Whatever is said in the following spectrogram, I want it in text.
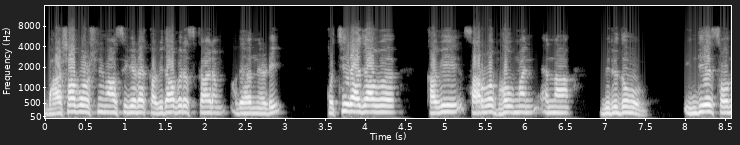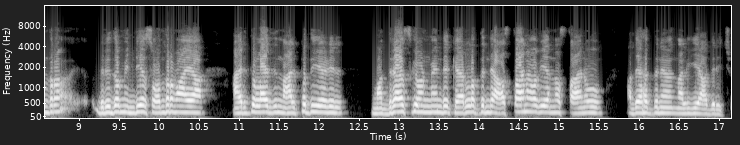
ഭാഷാഭോഷണി മാസികയുടെ കവിതാ പുരസ്കാരം അദ്ദേഹം നേടി. കൊച്ചി രാജാവ് കവി സാർവഭൗമൻ എന്ന ബിരുദവും ഇന്ത്യയെ സ്വതന്ത്ര ബിരുദം ഇന്ത്യയെ സ്വതന്ത്രമായ ആയിരത്തി തൊള്ളായിരത്തി നാൽപ്പത്തി ഏഴിൽ മദ്രാസ് ഗവൺമെന്റ് കേരളത്തിന്റെ ആസ്ഥാന കവി എന്ന സ്ഥാനവും അദ്ദേഹത്തിന് നൽകി ആദരിച്ചു.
